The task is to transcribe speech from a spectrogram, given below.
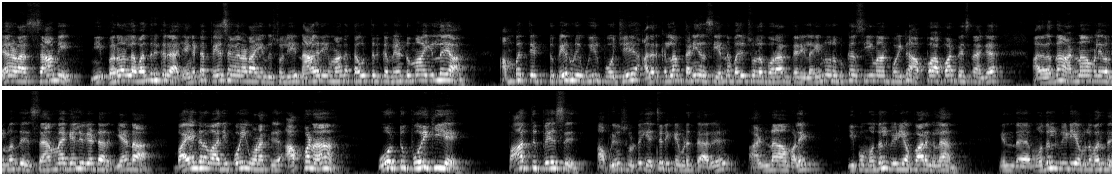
வேணடா சாமி நீ பெறல்ல வந்திருக்கிற என்கிட்ட பேச வேணடா என்று சொல்லி நாகரிகமாக தவிர்த்திருக்க வேண்டுமா இல்லையா? 58 பேருடைய உயிர் போச்சு. அதற்கெல்லாம் தனியரசு என்ன பதில் சொல்ல போறான்னு தெரியல. இன்னொரு பக்கம் சீமான் போயிட்டு அப்பா அப்பான்னு பேசினாங்க. அதில் தான் அண்ணாமலை அவர்கள் வந்து செம்ம கேள்வி கேட்டார். ஏன்டா பயங்கரவாதி போய் உனக்கு அப்பனா? ஓட்டு பொறுக்கியே பார்த்து பேசு அப்படின்னு சொல்லிட்டு எச்சரிக்கை விடுத்தாரு அண்ணாமலை. இப்போ முதல் வீடியோ பாருங்களேன். இந்த முதல் வீடியோவில் வந்து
